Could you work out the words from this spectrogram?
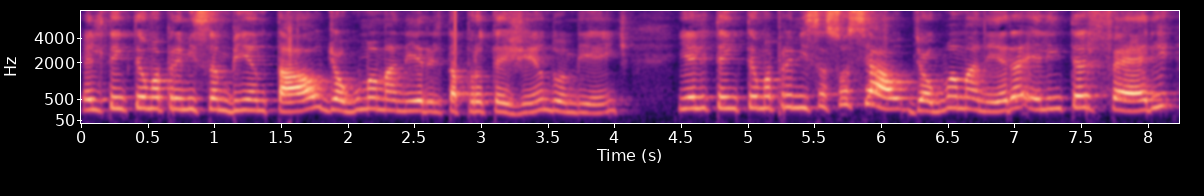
Ele tem que ter uma premissa ambiental, de alguma maneira ele está protegendo o ambiente. E ele tem que ter uma premissa social, de alguma maneira ele interfere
